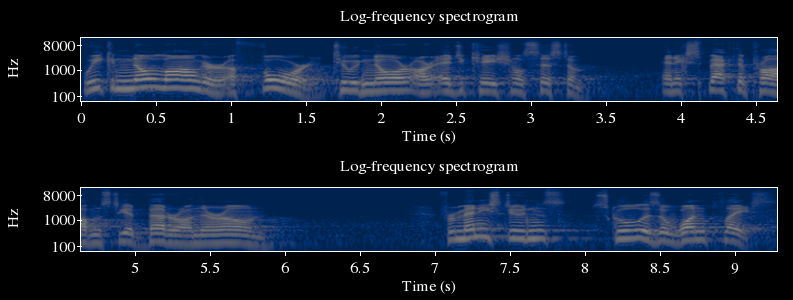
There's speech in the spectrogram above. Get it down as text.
We can no longer afford to ignore our educational system and expect the problems to get better on their own. For many students, school is the one place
